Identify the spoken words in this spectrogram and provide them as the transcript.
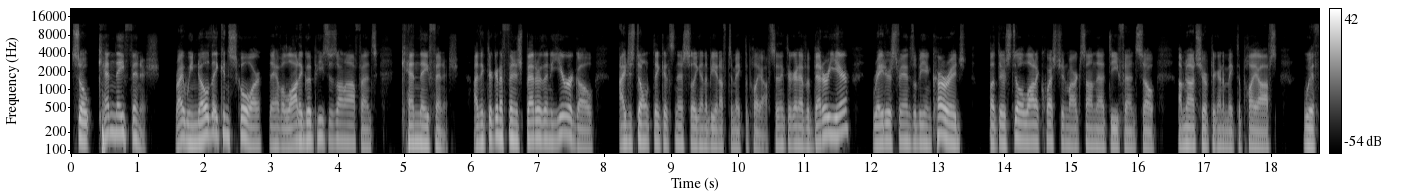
So, can they finish? Right? We know they can score. They have a lot of good pieces on offense. Can they finish? I think they're going to finish better than a year ago. I just don't think it's necessarily going to be enough to make the playoffs. I think they're going to have a better year. Raiders fans will be encouraged, but there's still a lot of question marks on that defense. So I'm not sure if they're going to make the playoffs with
